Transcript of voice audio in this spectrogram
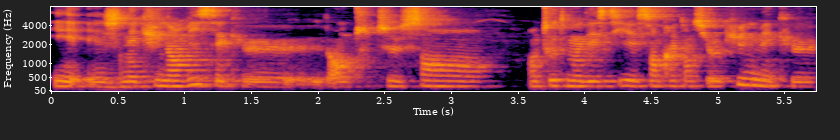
Et, et je n'ai qu'une envie, c'est que, en toute, sans, en toute modestie et sans prétention aucune, mais que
